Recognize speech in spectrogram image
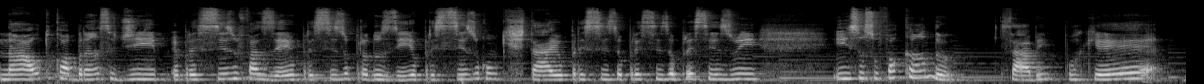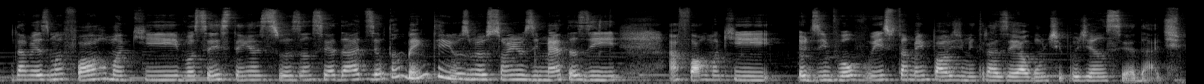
na autocobrança de eu preciso fazer, eu preciso produzir, eu preciso conquistar, eu preciso, eu preciso, eu preciso e, e isso sufocando, sabe? Porque da mesma forma que vocês têm as suas ansiedades, eu também tenho os meus sonhos e metas e a forma que eu desenvolvo isso também pode me trazer algum tipo de ansiedade.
